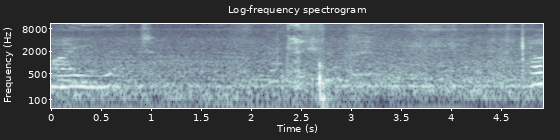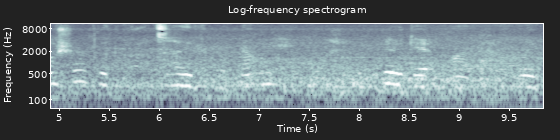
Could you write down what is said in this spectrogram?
quiet. I'll sure right now. We're gonna get on, like,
